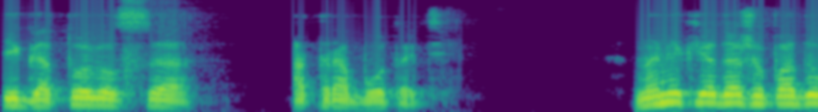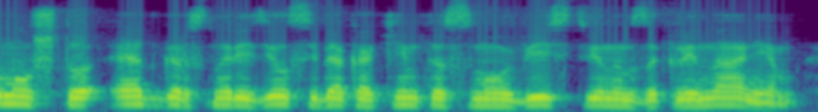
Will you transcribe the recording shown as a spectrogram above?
и готовился отработать. На миг я даже подумал, что Эдгар снарядил себя каким-то самоубийственным заклинанием –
